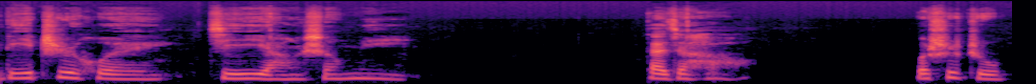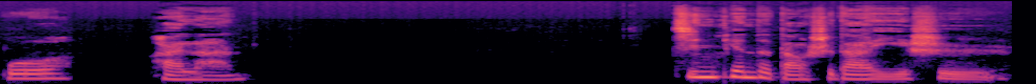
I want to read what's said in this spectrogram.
迪智慧，激扬生命。大家好，我是主播海兰。今天的导师答疑是：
